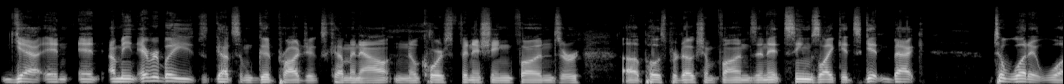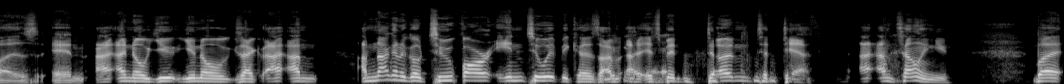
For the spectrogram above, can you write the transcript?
Yeah and and i mean everybody's got some good projects coming out and of course finishing funds or uh, post-production funds and it seems like it's getting back to what it was and i, I know you you know exactly I, i'm i'm not going to go too far into it because i'm I, it's been done to death I, i'm telling you. But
